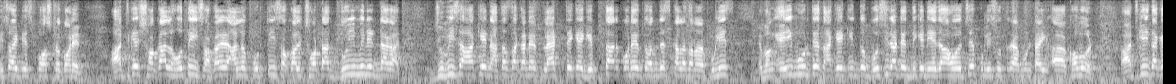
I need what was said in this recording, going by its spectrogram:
বিষয়টি স্পষ্ট করেন। আজকে সকাল হতেই, সকালের আলো পড়তেই সকাল ছটা দুই মিনিট নাগাদ জুবি সাহাকে নাতাসা খানের ফ্ল্যাট থেকে গ্রেপ্তার করে চন্দেশকালা থানার পুলিশ এবং এই মুহূর্তে তাকে কিন্তু বসিরহাটের দিকে নিয়ে যাওয়া হয়েছে। পুলিশ সূত্রে এমনটাই খবর। আজকেই তাকে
